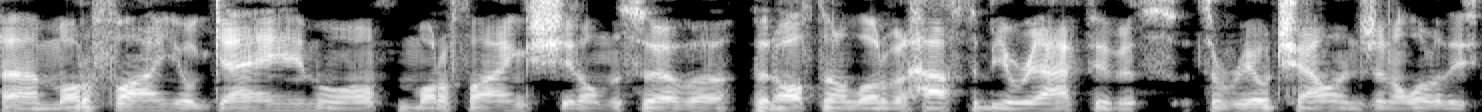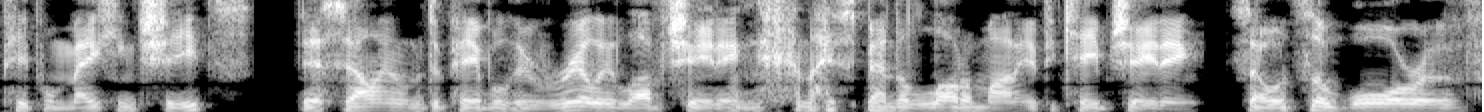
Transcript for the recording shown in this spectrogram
uh, modifying your game or modifying shit on the server, but often a lot of it has to be reactive. It's it's a real challenge, and a lot of these people making cheats. They're selling them to people who really love cheating and they spend a lot of money to keep cheating. So it's a war of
